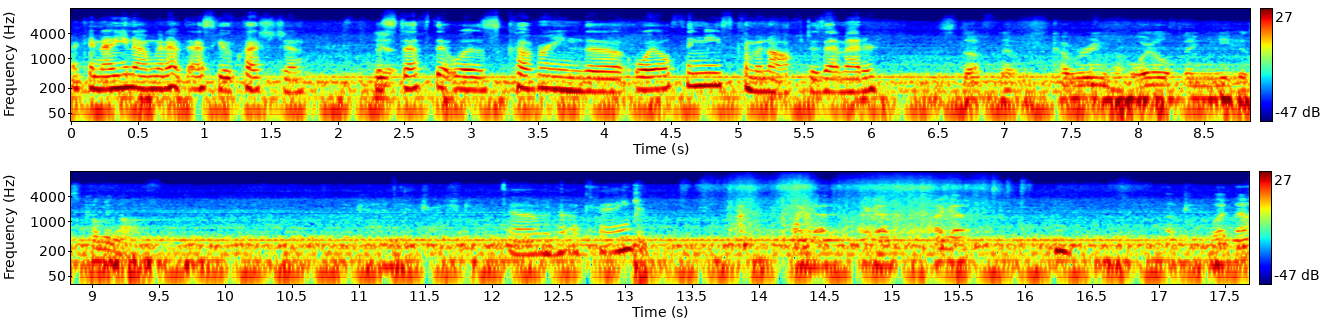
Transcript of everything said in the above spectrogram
okay, now you know I'm gonna have to ask you a question. The Yeah. stuff that was covering the oil thingies coming off. Does that matter? the stuff that was covering the oil thingy is coming off. Um, okay. I got it. I got it. I got it. Okay, what now?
